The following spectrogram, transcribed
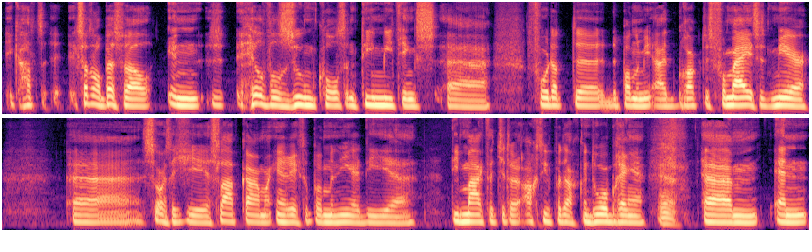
ik, had, ik zat al best wel in heel veel Zoom-calls en team-meetings voordat de, de pandemie uitbrak. Dus voor mij is het meer eh zorg dat je je slaapkamer inricht op een manier die, eh, die maakt dat je er acht uur per dag kunt doorbrengen. Ja. Ehm, en,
